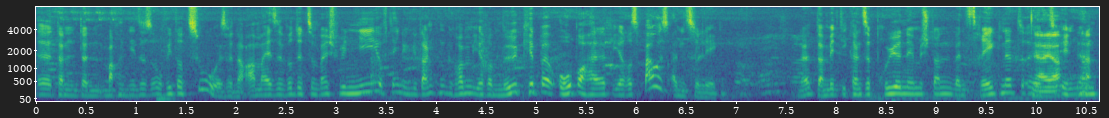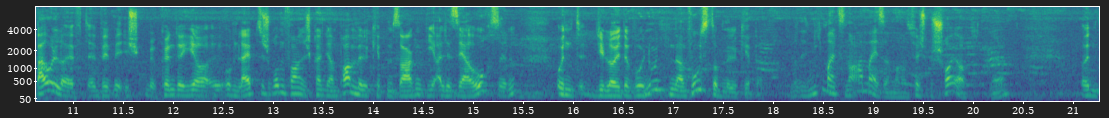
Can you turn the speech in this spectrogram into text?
äh, dann, dann machen die das auch wieder zu. Also eine Ameise würde zum Beispiel nie auf den Gedanken kommen, ihre Müllkippe oberhalb ihres Baus anzulegen. Ne, damit die ganze Brühe nämlich dann, wenn es regnet, äh, Ja, ja, in ihren Bau läuft. Äh, Ich könnte hier um Leipzig rumfahren, ich könnte dir ein paar Müllkippen sagen, die alle sehr hoch sind. Und die Leute wohnen unten am Fuß der Müllkippe. Würde niemals eine Ameise machen, das ist völlig bescheuert. Ne? Und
